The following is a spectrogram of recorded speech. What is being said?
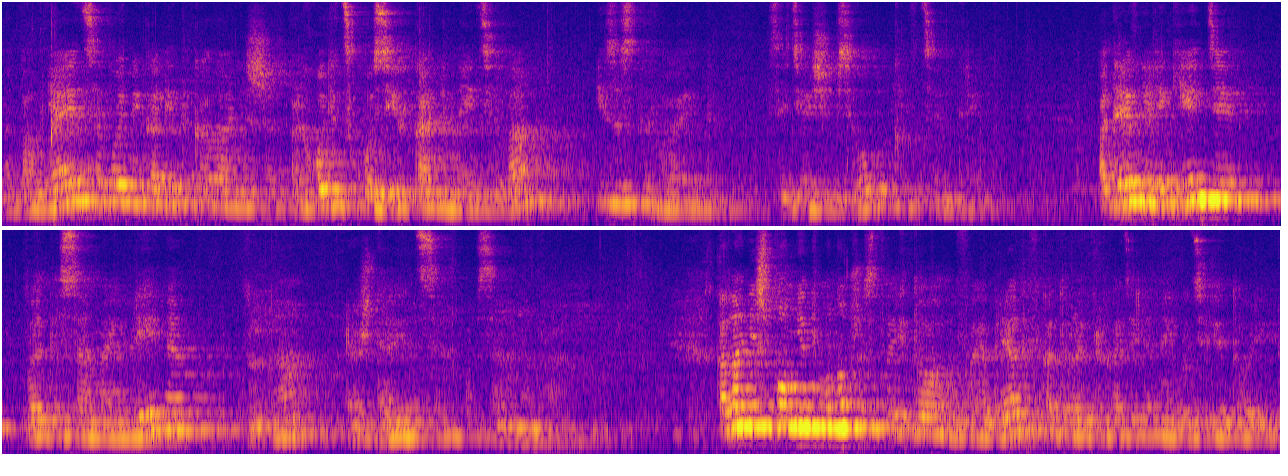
наполняет собой мегалиты Каланиша, проходит сквозь их каменные тела и застывает светящимся облаком в центре. По древней легенде, в это самое время луна рождается заново. Каланиш помнит множество ритуалов и обрядов, которые проходили на его территории.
